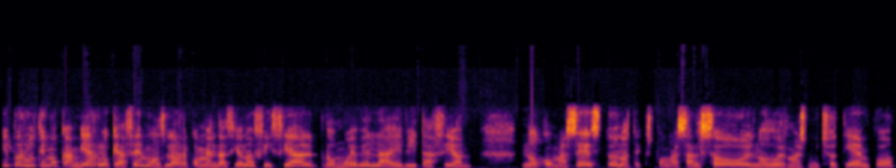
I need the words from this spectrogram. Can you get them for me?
Y por último, cambiar lo que hacemos. La recomendación oficial promueve la evitación. No comas esto, no te expongas al sol, no duermas mucho tiempo.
